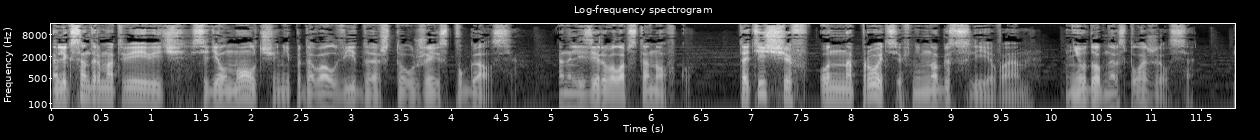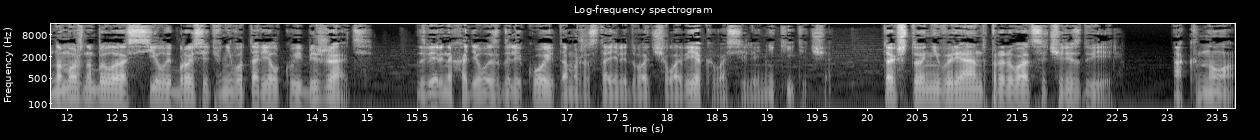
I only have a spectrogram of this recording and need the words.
Александр Матвеевич сидел молча, не подавал вида, что уже испугался. Анализировал обстановку. Татищев, он напротив, немного слева. Неудобно расположился. Но можно было силой бросить в него тарелку и бежать. Дверь находилась далеко, и там уже стояли два человека Василия Никитича. Так что не вариант прорываться через дверь. Окно.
